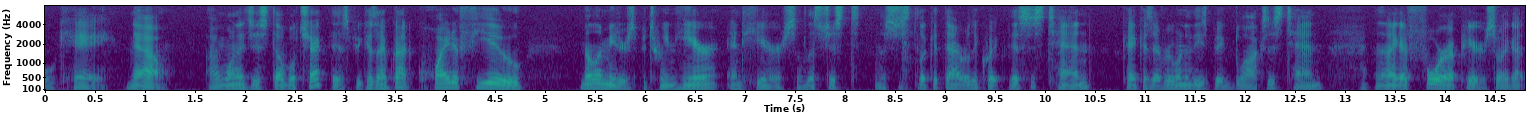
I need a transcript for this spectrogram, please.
Okay. Now, I want to just double check this because I've got quite a few millimeters between here and here. So let's just let's just look at that really quick. This is 10, okay, because every one of these big blocks is 10. And then I got 4 up here. So I got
